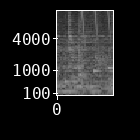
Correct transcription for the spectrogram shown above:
Mm-hmm.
